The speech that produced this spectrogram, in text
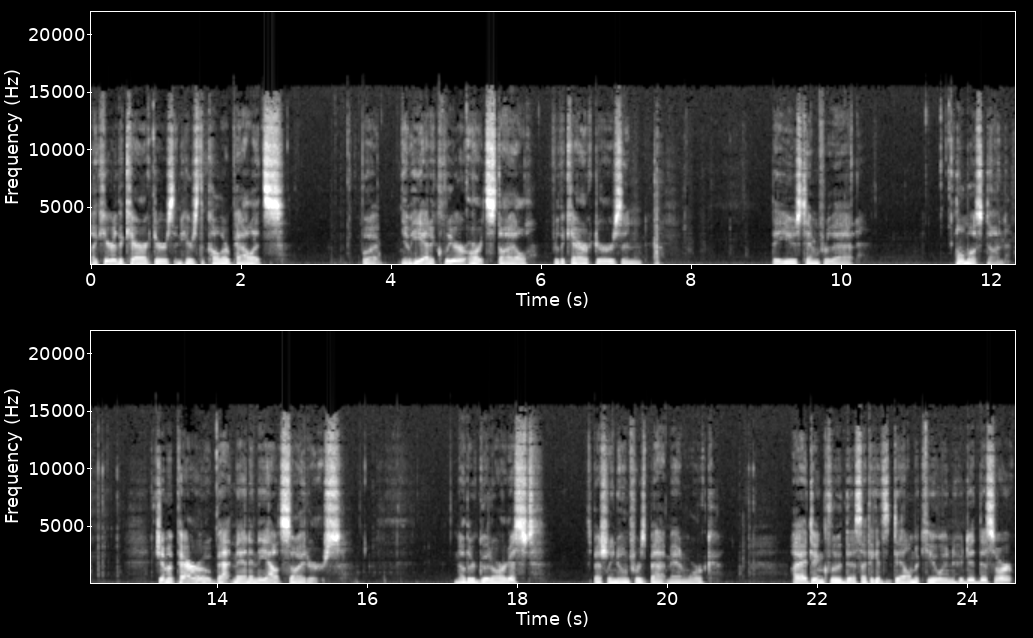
Like here are the characters and here's the color palettes. But you know, he had a clear art style for the characters, and they used him for that. Almost done. Jim Aparo, Batman and the Outsiders. Another good artist especially known for his Batman work. I had to include this. I think it's Dale McEwen who did this art.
